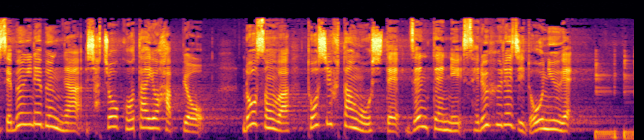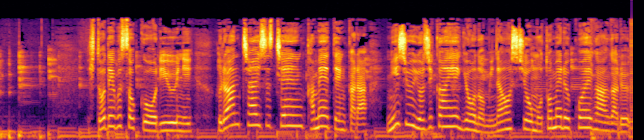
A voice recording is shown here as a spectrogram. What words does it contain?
セブンイレブンが社長交代を発表。ローソンは投資負担を押して全店にセルフレジ導入へ。人手不足を理由にフランチャイズチェーン加盟店から24時間営業の見直しを求める声が上がる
